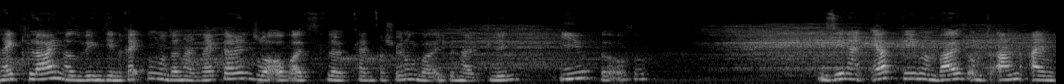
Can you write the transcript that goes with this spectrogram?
Reckline, also wegen den Recken und dann halt Reckline, so auch als äh, kleine Verschönung, weil ich bin halt Link. I, äh, auch so. Wir sehen ein Erdbeben im Wald und an ein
